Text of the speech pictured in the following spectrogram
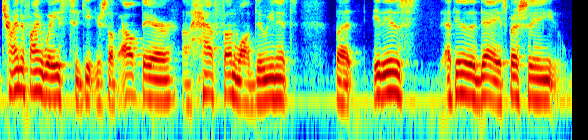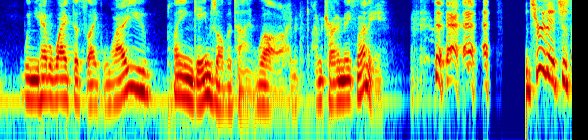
trying to find ways to get yourself out there, uh, have fun while doing it. But it is at the end of the day, especially when you have a wife that's like, "Why are you playing games all the time?" Well, I'm I'm trying to make money. Truly, it's just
